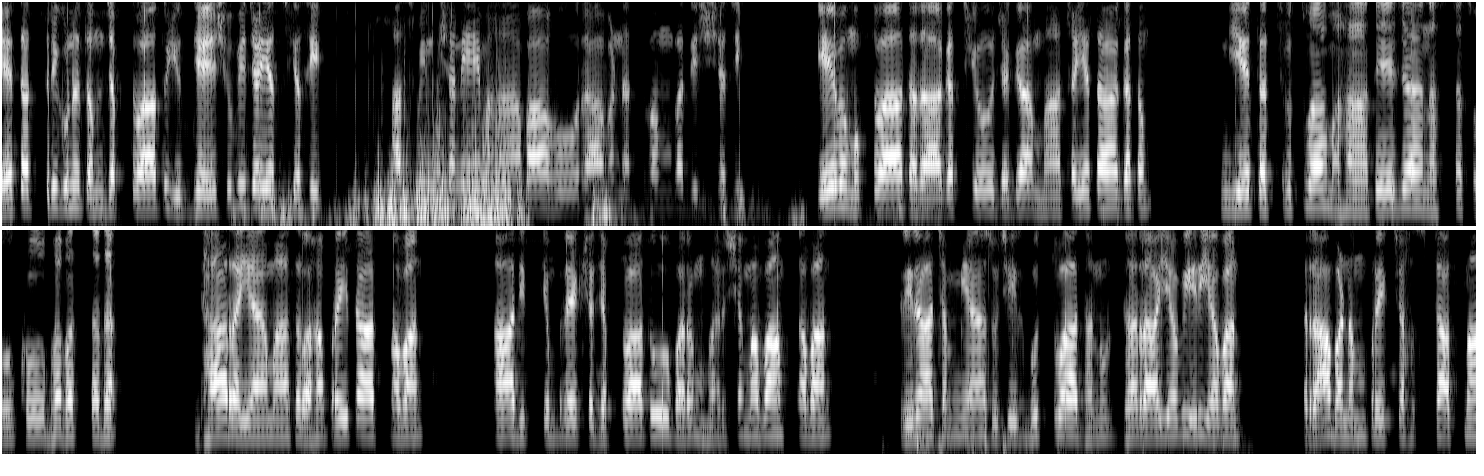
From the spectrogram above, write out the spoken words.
ఏతత్రిగుణితం జప్వా యుద్ధేషు విజయస్యసి అస్మిన్ క్షణే మహాబాహో రావణత్వం వదిష్యసి ఏవ ముక్త్వా తదాగస్యో జగమాచయతా గతం ఏతచ్చుత్వా మహాతేజ నష్టసుఖో భవత్తదా ధారయామాస వహ ప్రైతాత్మవాన్ ఆదిత్యం ప్రేక్ష జప్త్వా పరం హర్షమవాప్తవాన్ త్రిరాచమ్య శుచిర్భూత్వా ధనుర్ధరాయ వీర్యవాన్ రావణం ప్రేక్ష హృష్టాత్మా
